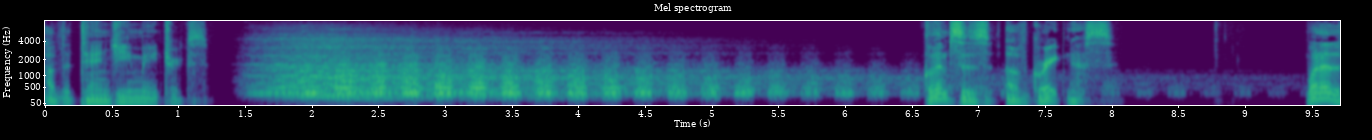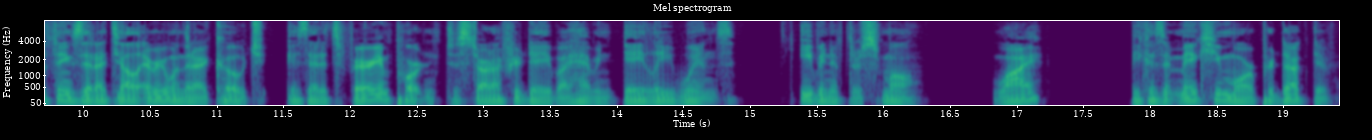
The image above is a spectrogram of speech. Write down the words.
of the 10G Matrix. Glimpses of greatness. One of the things that I tell everyone that I coach is that it's very important to start off your day by having daily wins, even if they're small. Why? Because it makes you more productive.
